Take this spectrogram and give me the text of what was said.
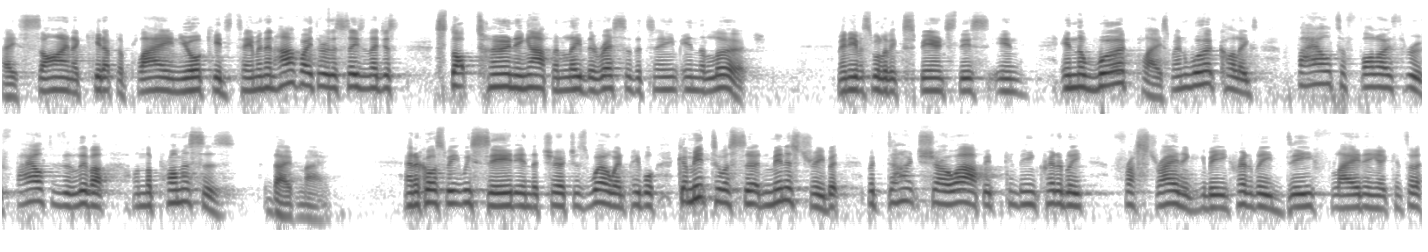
they sign a kid up to play in your kid's team, and then halfway through the season, they just stop turning up and leave the rest of the team in the lurch. Many of us will have experienced this in, in the workplace when work colleagues fail to follow through, fail to deliver on the promises they've made. And of course, we, we see it in the church as well when people commit to a certain ministry but, but don't show up. It can be incredibly frustrating, it can be incredibly deflating. It can sort of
